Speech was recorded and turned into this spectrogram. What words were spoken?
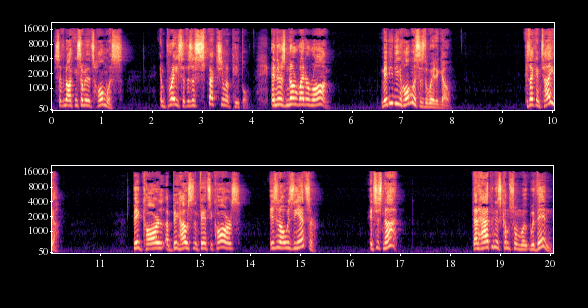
Instead of knocking somebody that's homeless, embrace it. There's a spectrum of people, and there's no right or wrong. Maybe being homeless is the way to go. Because I can tell you, big cars, uh, big houses and fancy cars isn't always the answer. It's just not. That happiness comes from within.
